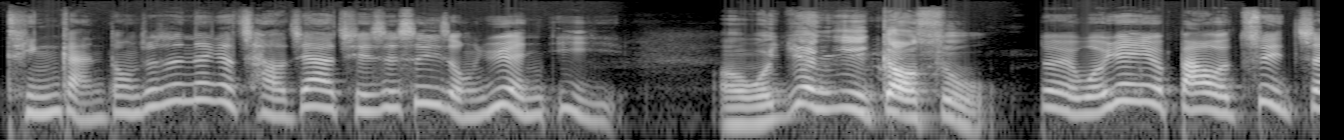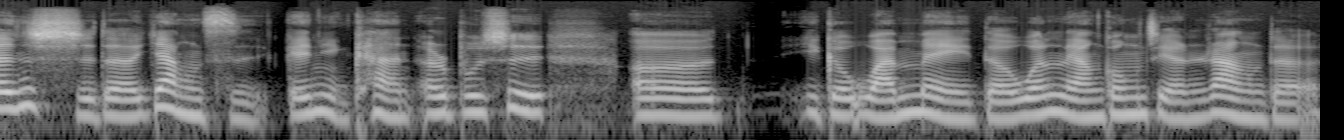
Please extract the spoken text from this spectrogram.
挺感动，就是那个吵架其实是一种愿意。哦，我愿意告诉，对，我愿意把我最真实的样子给你看，而不是呃一个完美的温良恭俭让的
